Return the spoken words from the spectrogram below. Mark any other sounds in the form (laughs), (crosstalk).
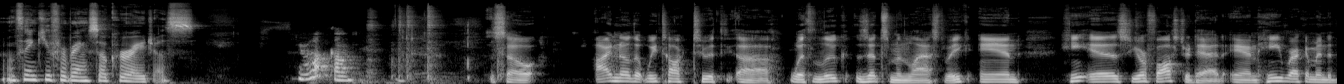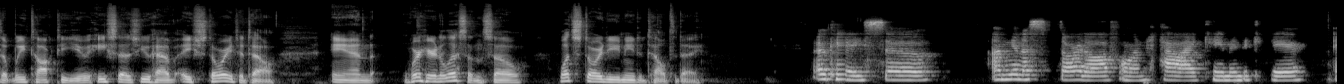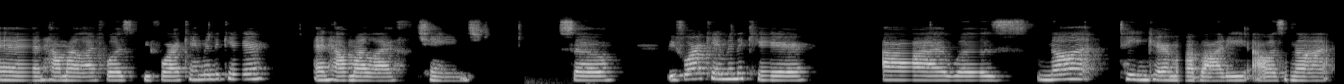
Well, thank you for being so courageous. You're welcome. So, I know that we talked to uh, with Luke Zitzman last week, and he is your foster dad, and he recommended that we talk to you. He says you have a story to tell, and we're here to listen. So, what story do you need to tell today? Okay, so I'm going to start off on how I came into care and how my life was before I came into care and how my life changed. So, before I came into care, I was not taking care of my body. I was not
